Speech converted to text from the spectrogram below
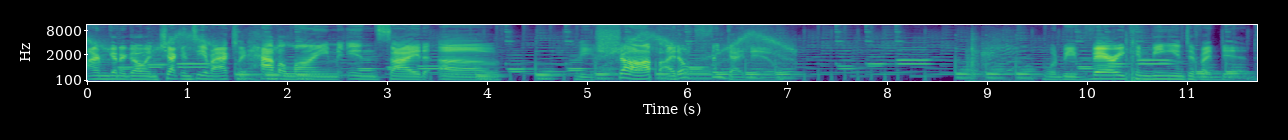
I'm gonna go and check and see if I actually have a lime inside of the shop. I don't think I do. Would be very convenient if I did.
